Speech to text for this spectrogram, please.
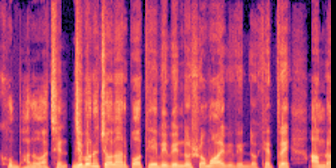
খুব ভালো আছেন। জীবনে চলার পথে বিভিন্ন সময় বিভিন্ন ক্ষেত্রে আমরা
